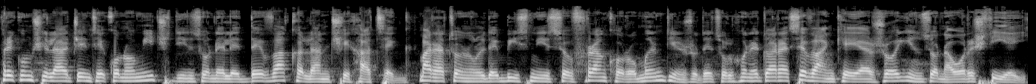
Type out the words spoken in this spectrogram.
precum și la agenți economici din zonele Deva, Călan și Hațeg. Maratonul de business franco-român din județul Hunedoara se va încheia joi în zona Orăștiei.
